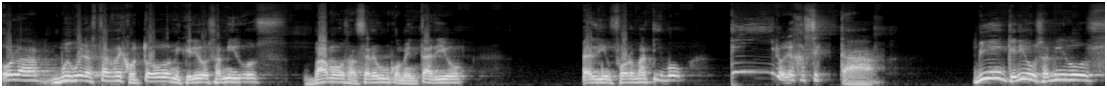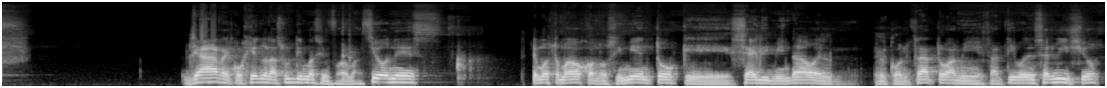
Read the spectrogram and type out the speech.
Hola, muy buenas tardes con todos mis queridos amigos. Vamos a hacer un comentario. El informativo tiro deja seca. Bien, queridos amigos, ya recogiendo las últimas informaciones, hemos tomado conocimiento que se ha eliminado el, contrato administrativo de servicios,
